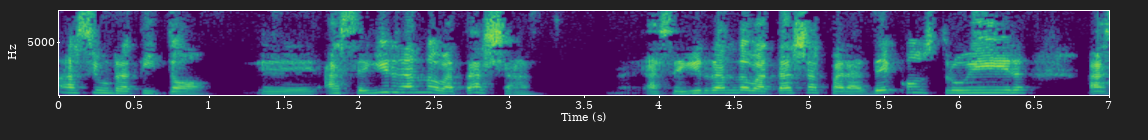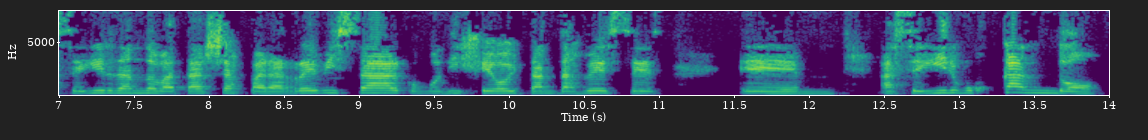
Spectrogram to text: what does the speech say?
Hace un ratito, eh, a seguir dando batallas, a seguir dando batallas para deconstruir, a seguir dando batallas para revisar, como dije hoy tantas veces, em, a seguir buscando,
